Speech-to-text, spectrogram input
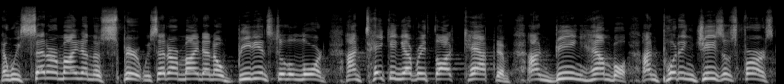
And we set our mind on the Spirit. We set our mind on obedience to the Lord, on taking every thought captive, on being humble, on putting Jesus first,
